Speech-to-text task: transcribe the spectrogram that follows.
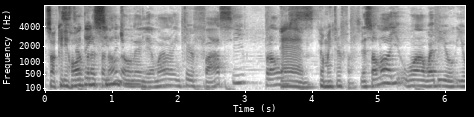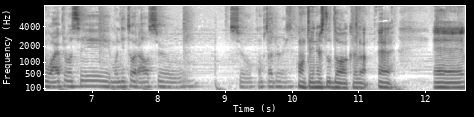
Só que ele roda em cima não, de um... né? Ele é uma interface para uns... É, é uma interface. Ele é só uma, uma web UI para você monitorar o seu, seu computador. Né? Containers do Docker lá. É. É,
